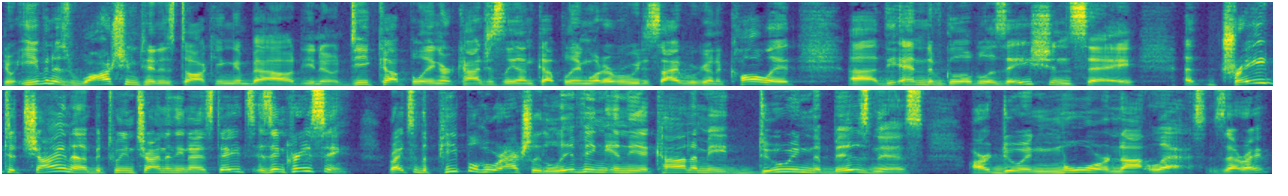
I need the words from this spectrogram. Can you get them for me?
you know even as Washington is talking about you know decoupling or consciously uncoupling, whatever we decide we're going to call it, uh, the end of globalization, say, uh, trade to China between China and the United States is increasing, right? So the people who are actually living in the economy, doing the business, are doing more, not less. Is that right?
